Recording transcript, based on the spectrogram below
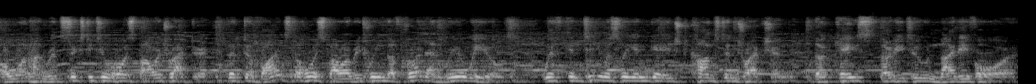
A 162 horsepower tractor that divides the horsepower between the front and rear wheels with continuously engaged constant traction. The Case 3294.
